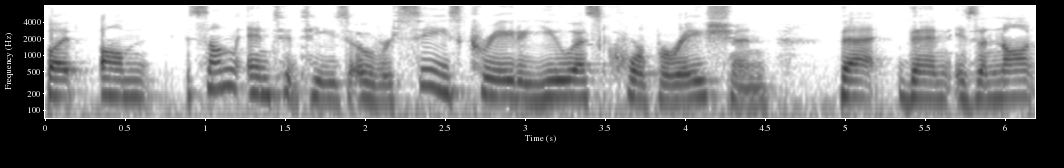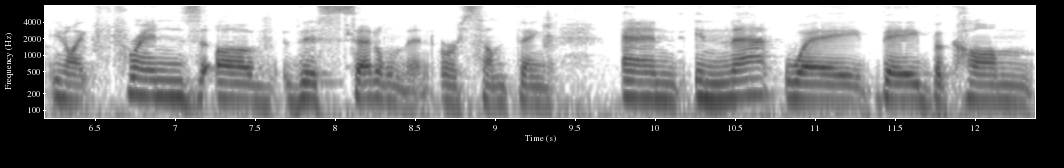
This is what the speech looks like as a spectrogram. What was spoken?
But um, some entities overseas create a U.S. corporation that then is a non, you know, like friends of this settlement or something. And in that way, they become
